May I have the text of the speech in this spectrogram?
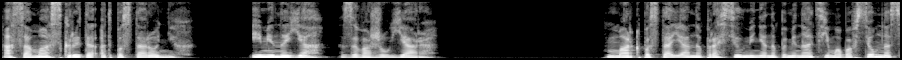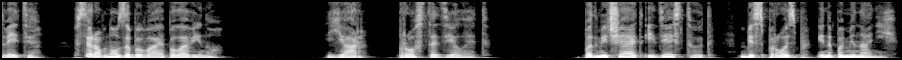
а сама скрыта от посторонних. Именно я завожу Яра. Марк постоянно просил меня напоминать ему обо всем на свете, все равно забывая половину. Яр просто делает. Подмечает и действует, без просьб и напоминаний.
